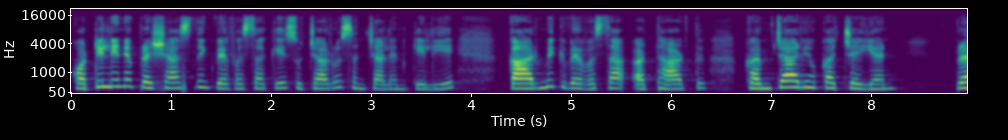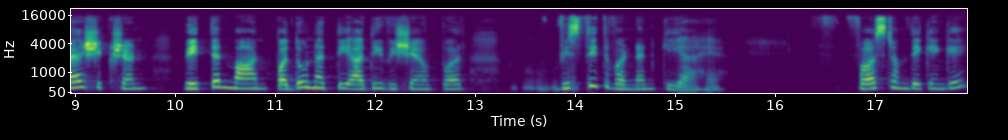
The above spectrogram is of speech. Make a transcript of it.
कौटिल्य ने प्रशासनिक व्यवस्था के सुचारू संचालन के लिए कार्मिक व्यवस्था अर्थात कर्मचारियों का चयन, प्रशिक्षण, वेतनमान, पदोन्नति आदि विषयों पर विस्तृत वर्णन किया है। फ़र्स्ट हम देखेंगे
